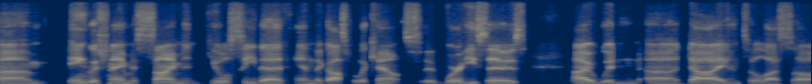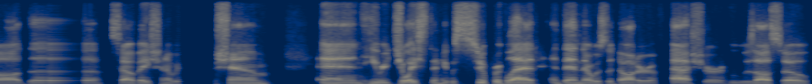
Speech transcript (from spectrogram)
um, English name is Simon. You'll see that in the gospel accounts where he says, I wouldn't uh, die until I saw the salvation of Hashem. And he rejoiced and he was super glad. And then there was a daughter of Asher who was also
